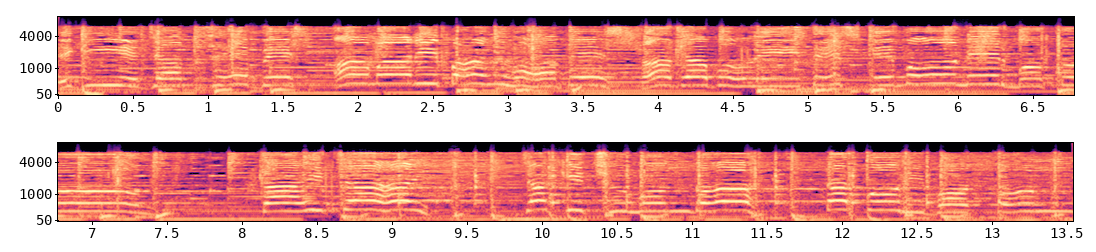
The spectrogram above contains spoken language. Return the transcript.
এগিয়ে যাচ্ছে বেশ, আমারই বাংলাদেশ, সাজাবো এই কিছু মন্দ তার পরিবর্তন।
